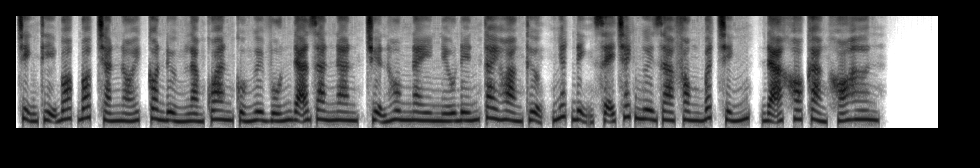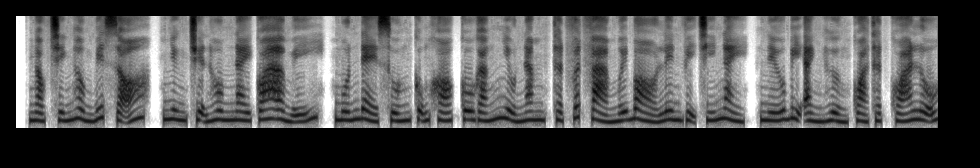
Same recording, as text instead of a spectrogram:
Trịnh thị bóp bóp chán nói con đường làm quan của ngươi vốn đã gian nan, chuyện hôm nay nếu đến tai hoàng thượng nhất định sẽ trách ngươi ra phong bất chính, đã khó càng khó hơn. Ngọc Chính Hồng biết rõ, nhưng chuyện hôm nay quá ẩm ý, muốn đè xuống cũng khó cố gắng nhiều năm thật vất vả mới bỏ lên vị trí này, nếu bị ảnh hưởng quả thật quá lỗ.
